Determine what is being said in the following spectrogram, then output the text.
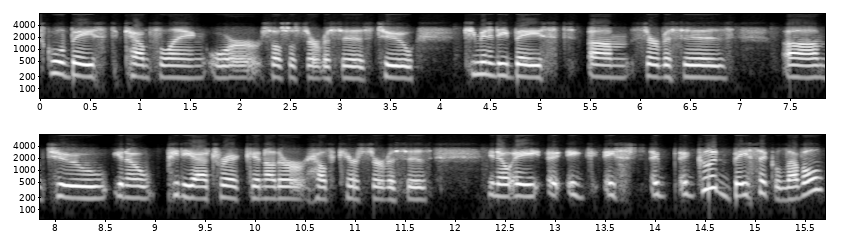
school-based counseling or social services to community-based um, services um, to you know pediatric and other healthcare services you know, a, a, a, a, good basic level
